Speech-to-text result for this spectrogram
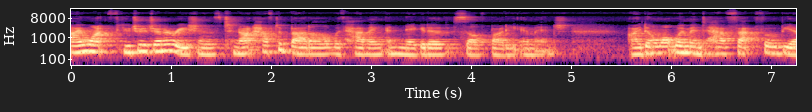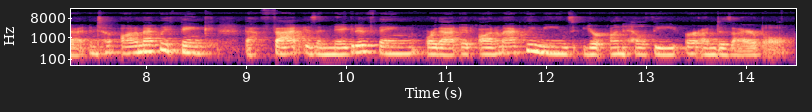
I want future generations to not have to battle with having a negative self body image. I don't want women to have fat phobia and to automatically think that fat is a negative thing or that it automatically means you're unhealthy or undesirable.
